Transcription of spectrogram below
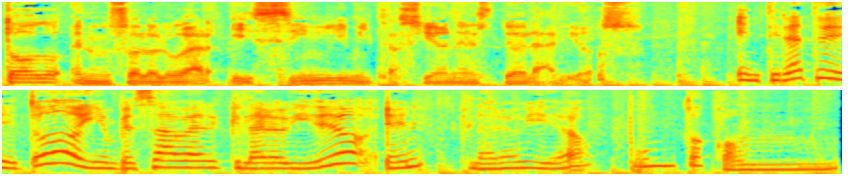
Todo en un solo lugar y sin limitaciones de horarios. Entérate de todo y empezá a ver Claro Video en clarovideo.com.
